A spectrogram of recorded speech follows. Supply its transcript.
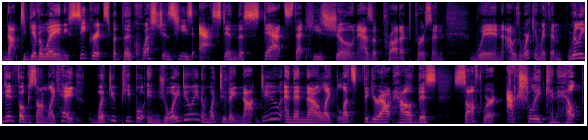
Not to give away any secrets, but the questions he's asked and the stats that he's shown as a product person when I was working with him really did focus on like, hey, what do people enjoy doing and what do they not do? And then now, like, let's figure out how this software actually can help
